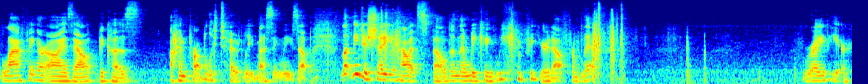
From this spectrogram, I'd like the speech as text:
laughing her eyes out because I'm probably totally messing these up. Let me just show you how it's spelled and then we can, we can figure it out from there right here.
